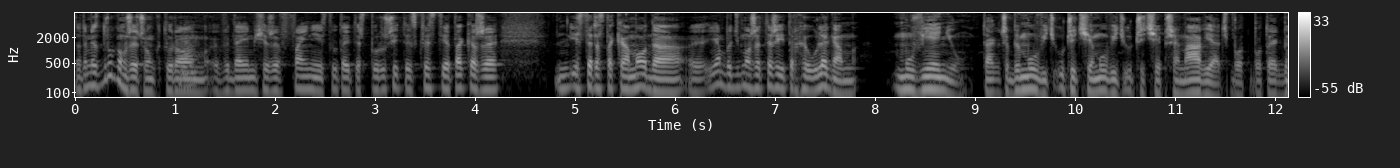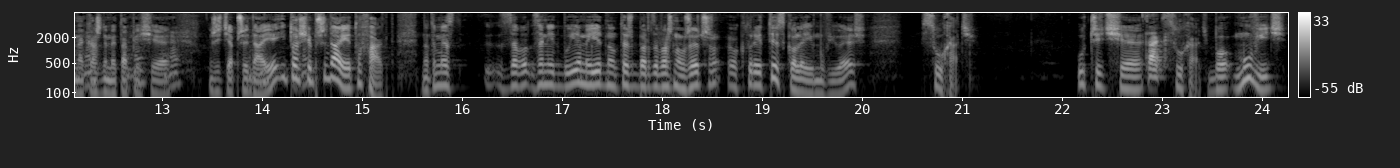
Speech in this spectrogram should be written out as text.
Natomiast drugą rzeczą, którą no. wydaje mi się, że fajnie jest tutaj też poruszyć, to jest kwestia taka, że jest teraz taka moda, ja być może też jej trochę ulegam, mówieniu, tak, żeby mówić, uczyć się mówić, uczyć się przemawiać, bo, bo to jakby na mhm, każdym etapie mhm, się mhm. życia przydaje i to się przydaje, to fakt. Natomiast zaniedbujemy jedną też bardzo ważną rzecz, o której ty z kolei mówiłeś, słuchać. Uczyć się tak. słuchać, bo mówić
